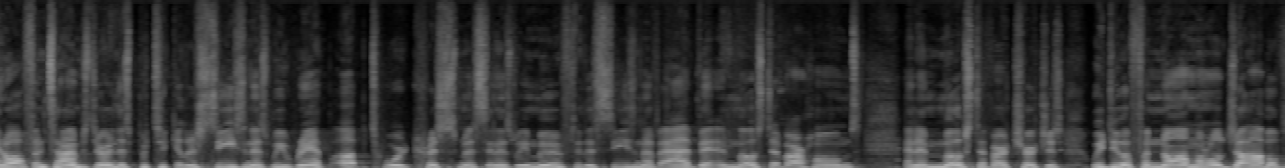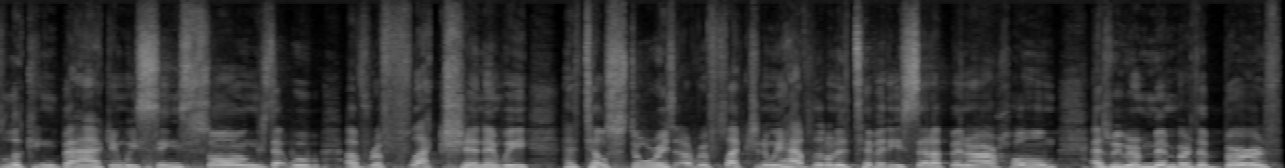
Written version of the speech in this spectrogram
And oftentimes during this particular season, as we ramp up toward Christmas and as we move through the season of Advent, in most of our homes and in most of our churches, we do a phenomenal job of looking back and we sing songs that will of reflection and we tell stories of reflection and we have little nativities set up in our home as we remember the birth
